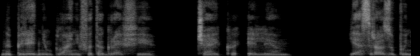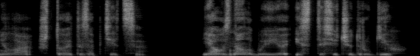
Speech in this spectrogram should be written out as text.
На переднем плане фотографии — чайка Элен. Я сразу поняла, что это за птица я узнала бы ее из тысячи других.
